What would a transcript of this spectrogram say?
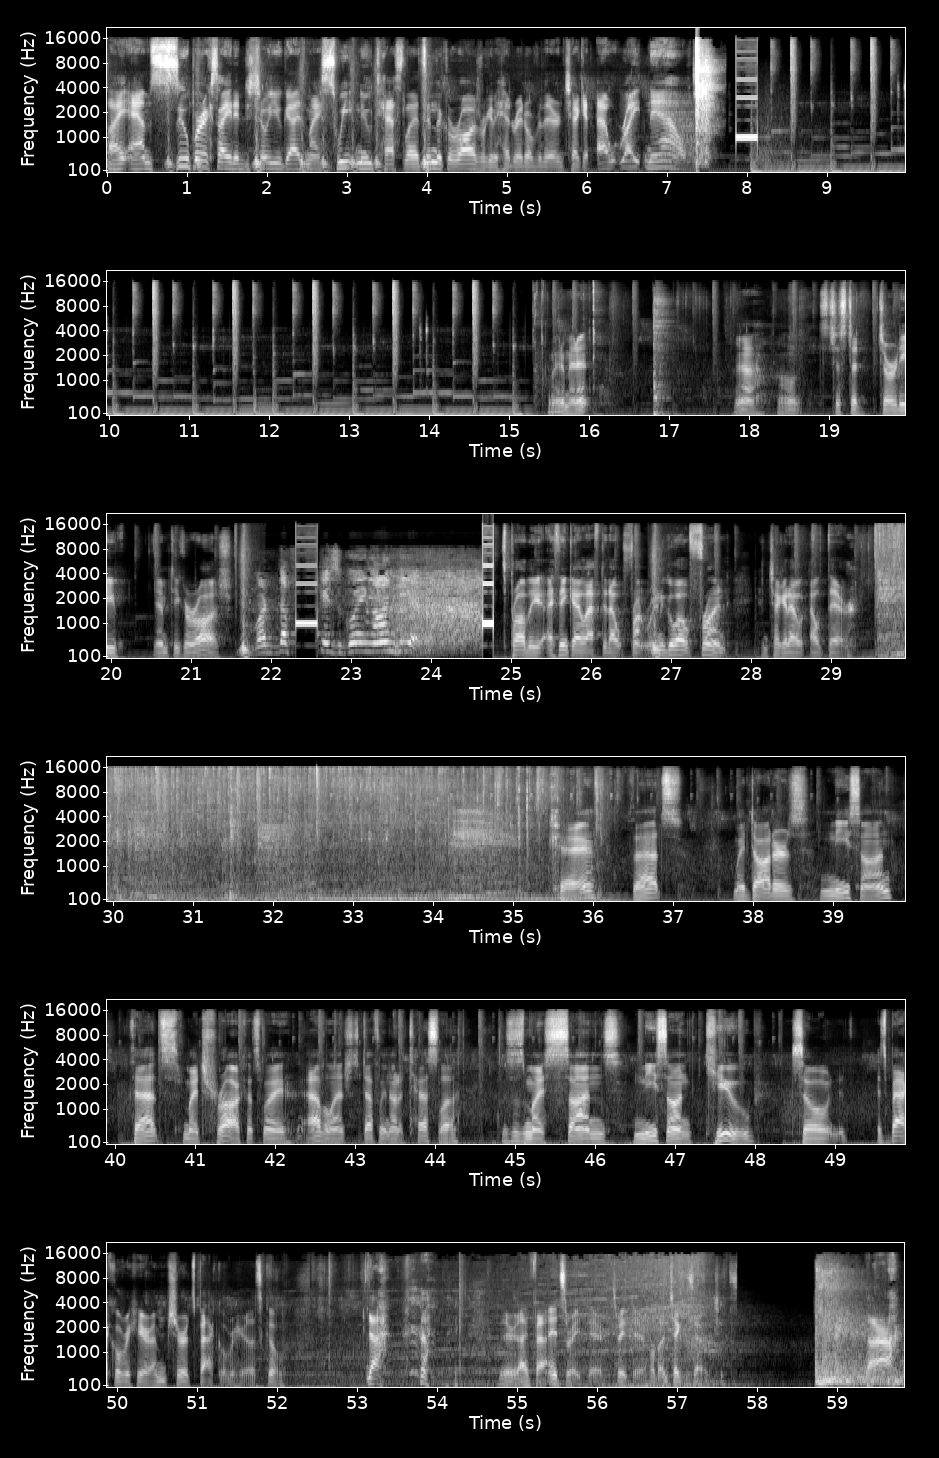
I am super excited to show you guys my sweet new Tesla. It's in the garage. We're gonna head right over there and check it out right now. Wait a minute. Yeah, well, it's just a dirty, empty garage. What the f is going on here? It's probably, I think I left it out front. We're gonna go out front and check it out out there. Okay, that's my daughter's Nissan. That's my truck. That's my Avalanche. It's definitely not a Tesla. This is my son's Nissan Cube. So it's back over here. I'm sure it's back over here. Let's go. Ah, there, I found it's right there. It's right there. Hold on, check this out. Ah,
